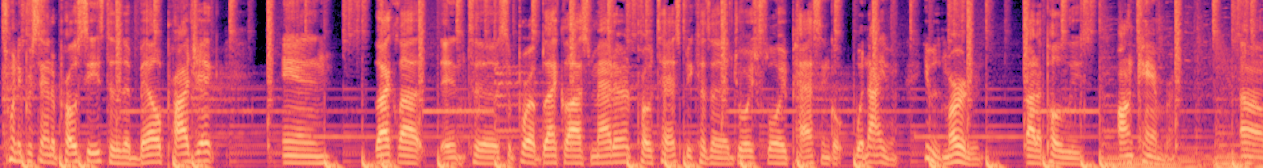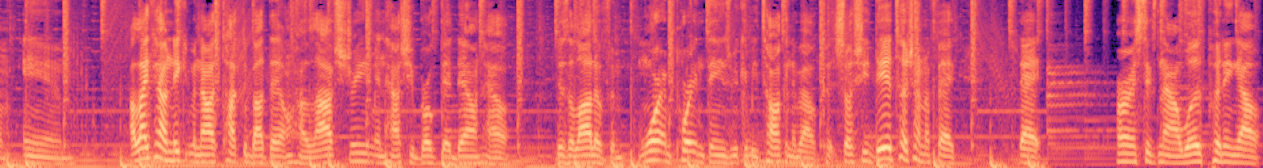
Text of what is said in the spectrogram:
20% of proceeds to the Bail Project and Black Lives and to support Black Lives Matter protest because of George Floyd passing. Go, well, not even he was murdered by the police on camera. Um, and I like how Nicki Minaj talked about that on her live stream and how she broke that down. How there's a lot of more important things we could be talking about. So she did touch on the fact that her and Six Nine was putting out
